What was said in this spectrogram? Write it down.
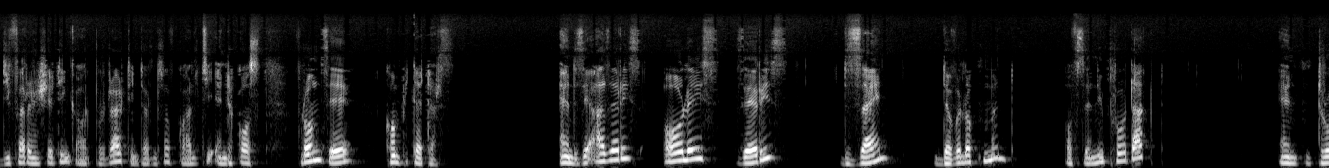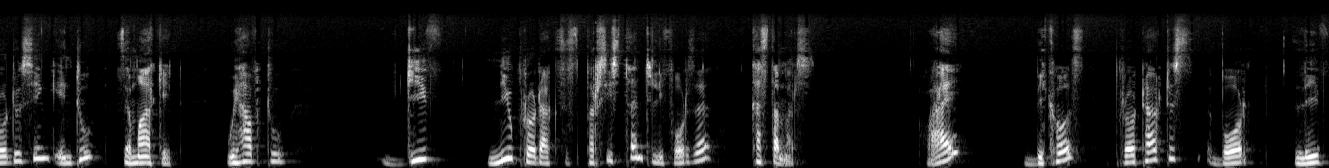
differentiating our product in terms of quality and cost from the competitors. And the other is always there is design, development of the new product and introducing into the market. We have to give new products persistently for the customers. Why? because products born, live,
